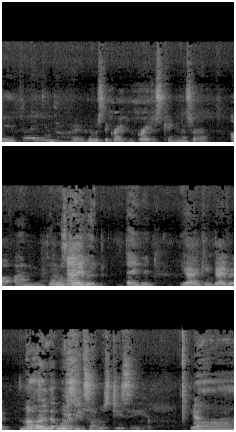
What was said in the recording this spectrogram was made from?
Israel? No, who was the great greatest king in Israel? Oh, um, What was um, David? David. Yeah, King David. No, that was. Obed's son was Jesse. Yeah. Uh,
